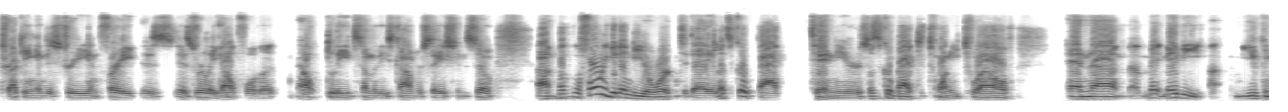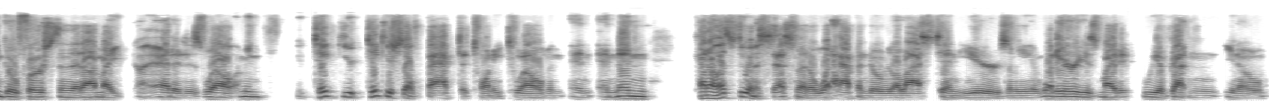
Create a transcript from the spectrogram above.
trucking industry and freight is is really helpful to help lead some of these conversations. So, uh, but before we get into your work today, let's go back ten years. Let's go back to 2012, and uh, maybe uh, you can go first, and then I might add it as well. I mean, take your take yourself back to 2012, and and and then kind of let's do an assessment of what happened over the last 10 years. I mean, what areas might it, we have gotten, you know,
